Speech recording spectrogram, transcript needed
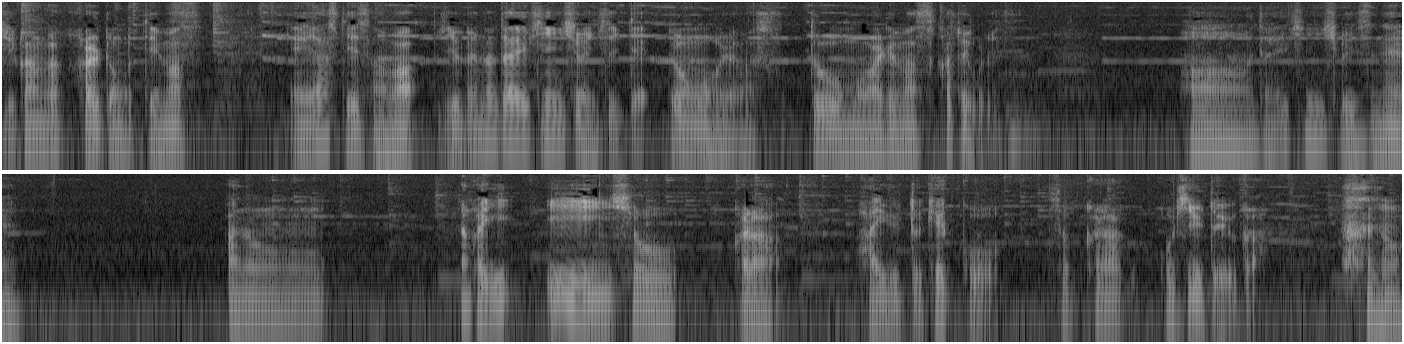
時間がかかると思っています。えー、ラスティさんは自分の第一印象についてどう思われます？どう思われますかということです。ああ第一印象ですね。あのー、なんかいいい印象から入ると結構そこから落ちるというかあの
